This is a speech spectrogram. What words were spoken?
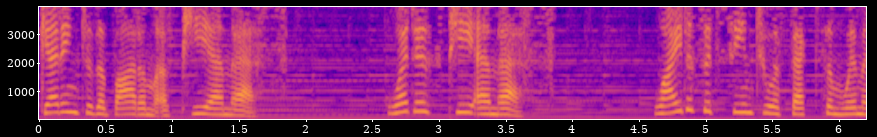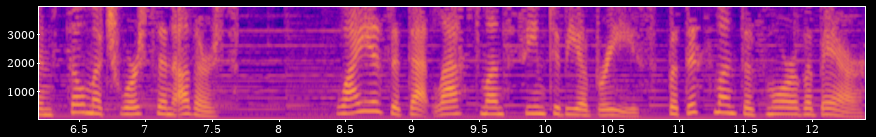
Getting to the bottom of PMS. What is PMS? Why does it seem to affect some women so much worse than others? Why is it that last month seemed to be a breeze, but this month is more of a bear?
